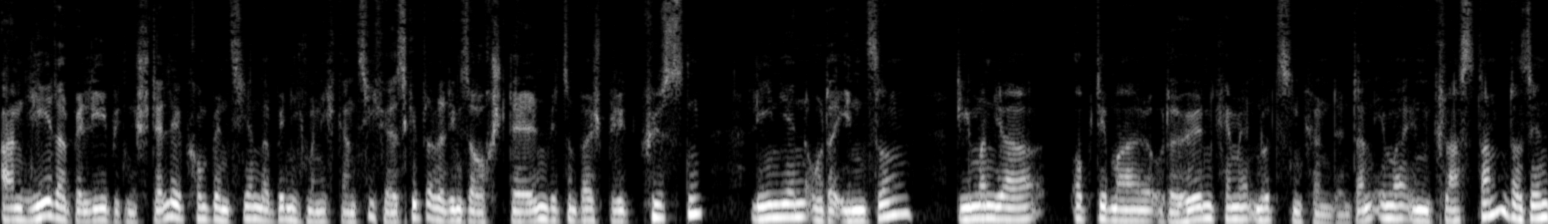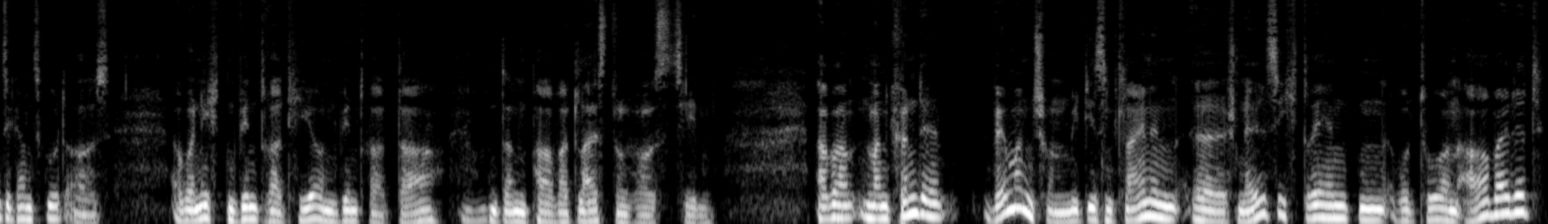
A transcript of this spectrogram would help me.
an jeder beliebigen Stelle kompensieren, da bin ich mir nicht ganz sicher. Es gibt allerdings auch Stellen, wie zum Beispiel Küstenlinien oder Inseln, die man ja optimal oder Höhenkämme nutzen könnte. Dann immer in Clustern, da sehen sie ganz gut aus. Aber nicht ein Windrad hier und ein Windrad da mhm. und dann ein paar Watt Leistung rausziehen. Aber man könnte, wenn man schon mit diesen kleinen, äh, schnell sich drehenden Rotoren arbeitet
